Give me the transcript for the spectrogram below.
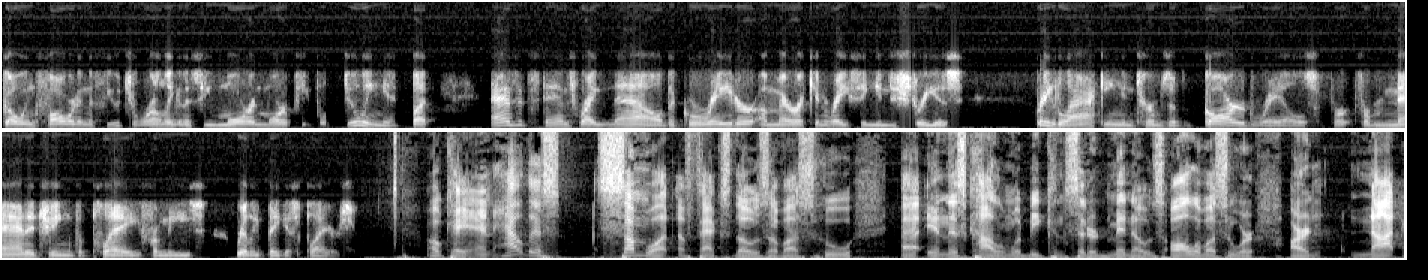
going forward in the future, we're only going to see more and more people doing it. But as it stands right now, the greater American racing industry is pretty lacking in terms of guardrails for, for managing the play from these really biggest players. Okay, and how this somewhat affects those of us who, uh, in this column, would be considered minnows. All of us who are are not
